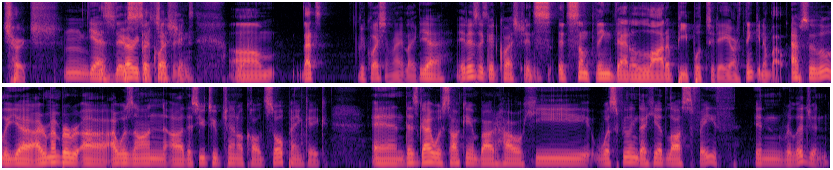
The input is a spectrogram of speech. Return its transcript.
church? Mm, yes, Is there very good question. Um, that's good question, right? Like, Yeah, it is a good question. it's it's something that a lot of people today are thinking about. Absolutely, yeah. I remember uh, I was on uh, this YouTube channel called Soul Pancake, and this guy was talking about how he was feeling that he had lost faith in religion.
